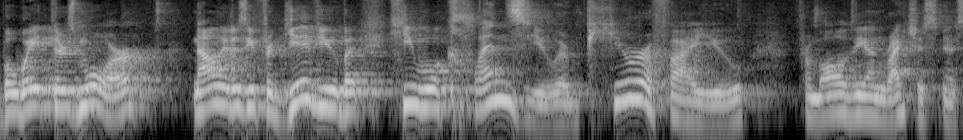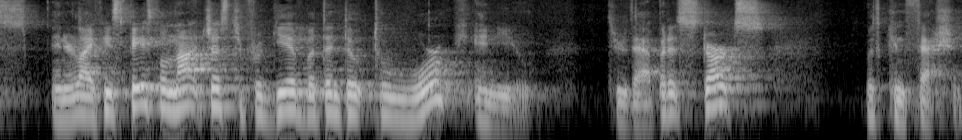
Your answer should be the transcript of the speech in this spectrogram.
but wait, there's more. Not only does He forgive you, but He will cleanse you or purify you from all of the unrighteousness in your life. He's faithful not just to forgive, but then to, to work in you through that. But it starts with confession.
